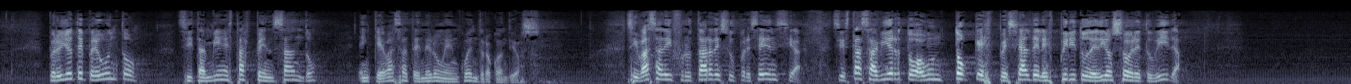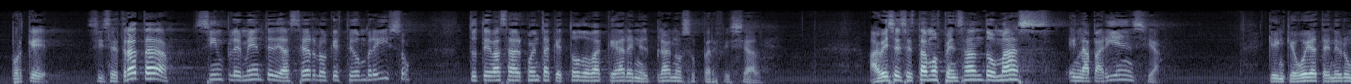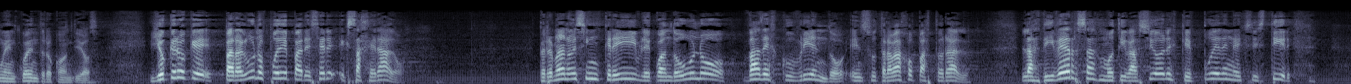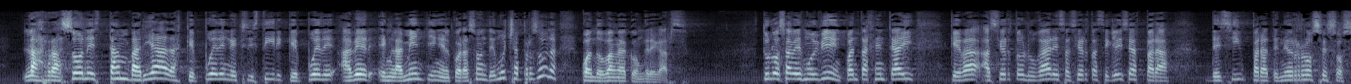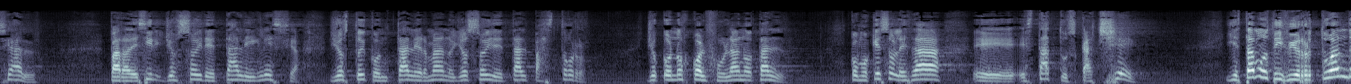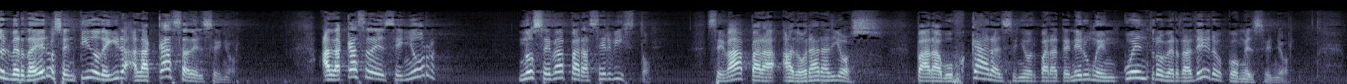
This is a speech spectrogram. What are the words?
Pero yo te pregunto si también estás pensando en que vas a tener un encuentro con Dios. Si vas a disfrutar de su presencia, si estás abierto a un toque especial del Espíritu de Dios sobre tu vida. Porque si se trata simplemente de hacer lo que este hombre hizo, tú te vas a dar cuenta que todo va a quedar en el plano superficial. A veces estamos pensando más en la apariencia que en que voy a tener un encuentro con Dios. Y yo creo que para algunos puede parecer exagerado. Pero hermano, es increíble cuando uno va descubriendo en su trabajo pastoral las diversas motivaciones que pueden existir las razones tan variadas que pueden existir y que puede haber en la mente y en el corazón de muchas personas cuando van a congregarse. Tú lo sabes muy bien, cuánta gente hay que va a ciertos lugares, a ciertas iglesias para decir, para tener roce social, para decir yo soy de tal iglesia, yo estoy con tal hermano, yo soy de tal pastor, yo conozco al fulano tal, como que eso les da eh, estatus, caché. Y estamos desvirtuando el verdadero sentido de ir a la casa del Señor. A la casa del Señor no se va para ser visto, se va para adorar a Dios, para buscar al Señor, para tener un encuentro verdadero con el Señor.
